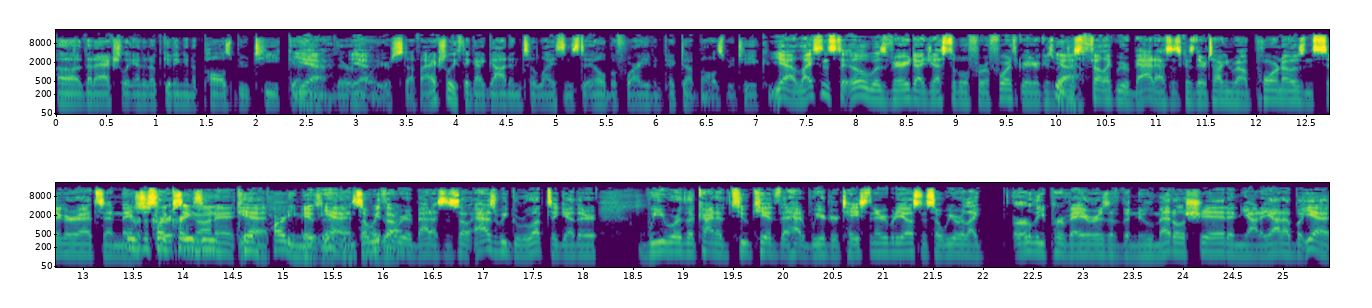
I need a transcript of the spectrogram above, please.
Uh, that I actually ended up getting into Paul's Boutique and Yeah, their yeah. earlier stuff. I actually think I got into License to Ill before I even picked up Paul's Boutique. Yeah, License to Ill was very digestible for a fourth grader because we Yeah. just felt like we were badasses because they were talking about pornos and cigarettes and they It was were just like cursing crazy on it. kid yeah, party It- music yeah, and and so we like thought that. we were badasses. So as we grew up together, we were the kind of two kids that had weirder taste than everybody else, and so we were like early purveyors of the nu metal shit and yada yada. But yeah,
